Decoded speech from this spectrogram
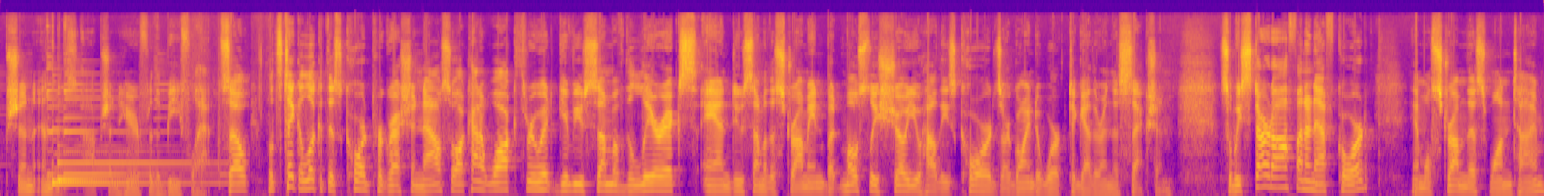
option and this option here for the B flat. So let's take a look at this chord progression now. So I'll kind of walk through it, give you some of the lyrics and do some of the strumming, but mostly show you how these chords are going to work together in this section. So we start off on an F chord and we'll strum this one time.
